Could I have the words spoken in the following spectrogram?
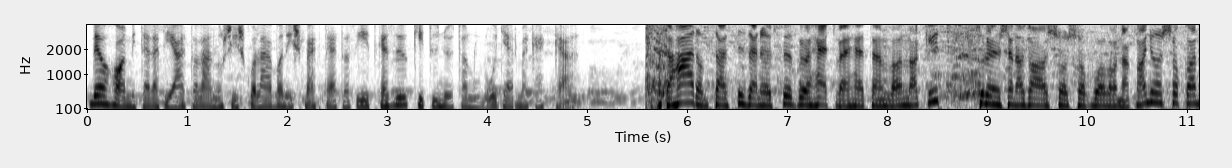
de a Halmi Telepi általános iskolában is megtelt az étkező kitűnő tanuló gyermekekkel. Hát a 315 főből 77-en vannak itt, különösen az alsósokból vannak nagyon sokan,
